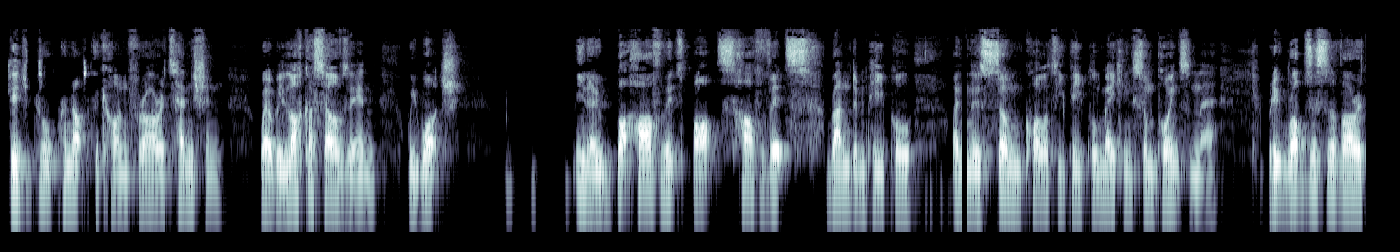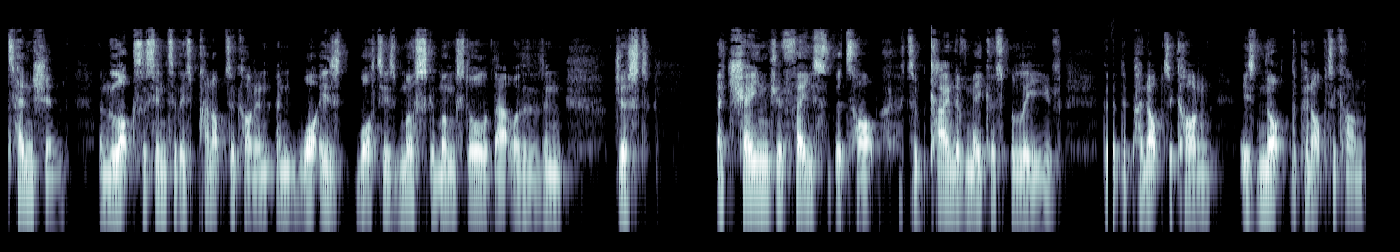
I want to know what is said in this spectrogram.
digital panopticon for our attention, where we lock ourselves in, we watch you know, but half of it's bots, half of it's random people, and there's some quality people making some points in there. But it robs us of our attention and locks us into this panopticon. And, and what is what is Musk amongst all of that, other than just a change of face at the top to kind of make us believe that the panopticon is not the panopticon,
